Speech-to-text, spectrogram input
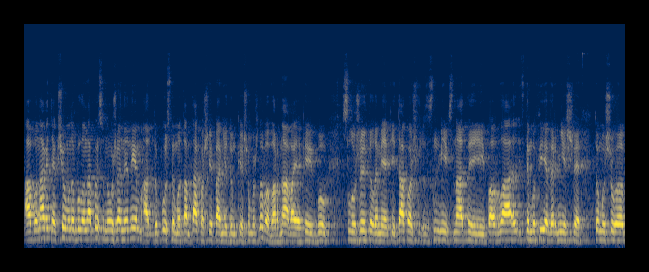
Або навіть якщо воно було написано вже не ним, а допустимо, там також є певні думки, що можливо Варнава, який був служителем, який також зміг знати і Павла і Тимофія верніше, тому що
